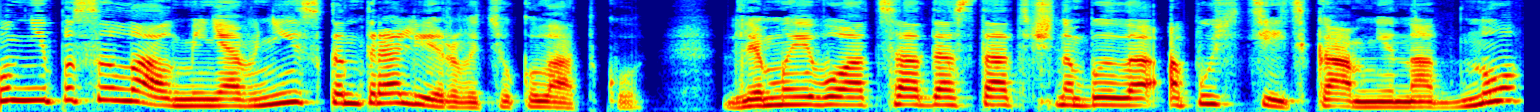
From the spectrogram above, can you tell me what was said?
Он не посылал меня вниз контролировать укладку. Для моего отца достаточно было опустить камни на дно,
